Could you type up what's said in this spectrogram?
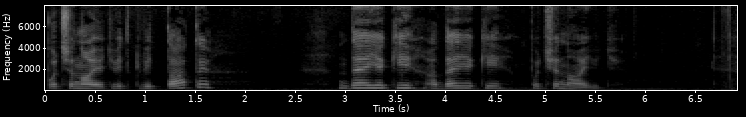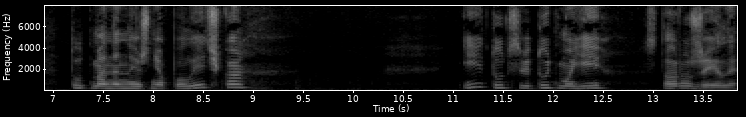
починають відквітати деякі, а деякі починають. Тут в мене нижня поличка. І тут цвітуть мої старожили.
